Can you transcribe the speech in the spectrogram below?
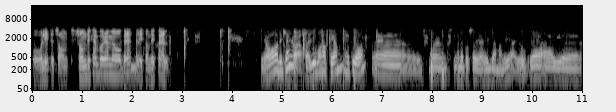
och lite sånt. Så om du kan börja med att berätta lite om dig själv. Ja, det kan jag göra. Johan Afén heter jag. Eh, jag höll på att säga hur gammal är jag Jo, jag är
